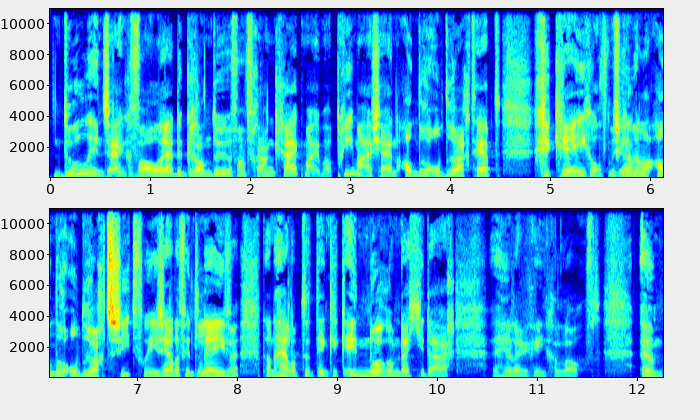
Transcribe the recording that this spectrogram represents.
doel. In zijn geval hè, de grandeur van Frankrijk. Maar, maar prima als jij een andere opdracht hebt gekregen. Of misschien ja. wel een andere opdracht ziet voor jezelf in het leven. Dan helpt het denk ik enorm dat je daar heel erg in gelooft. Um,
